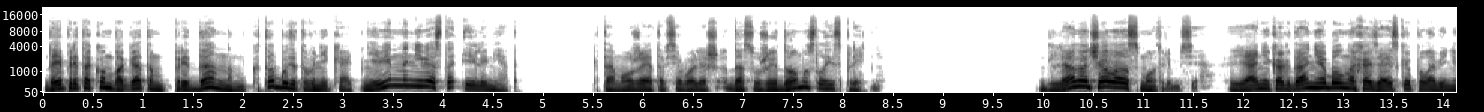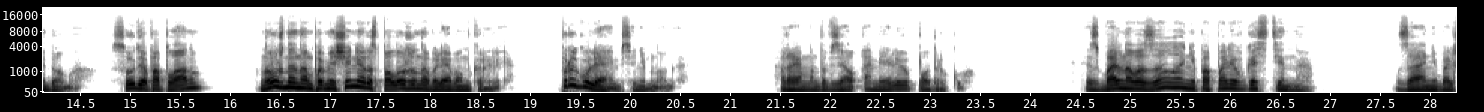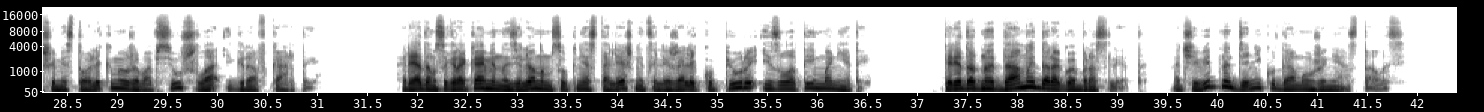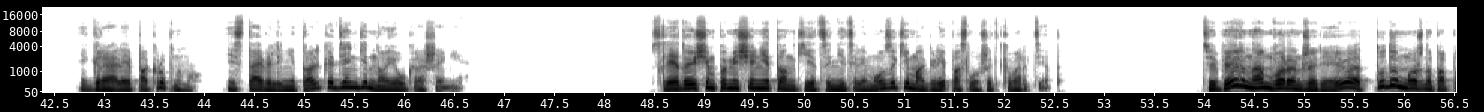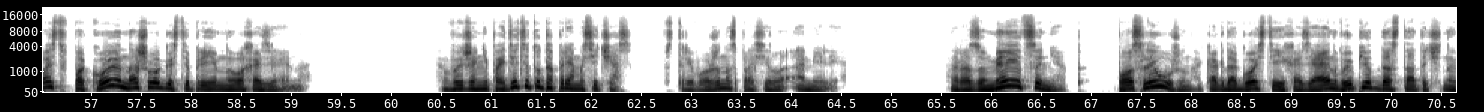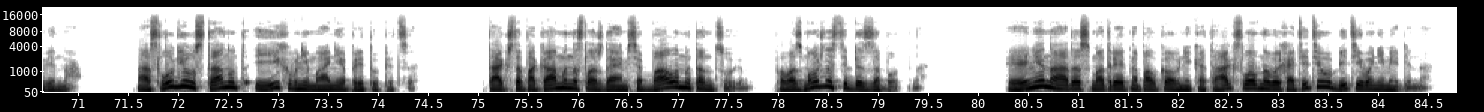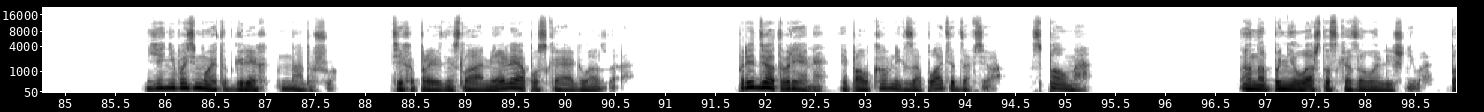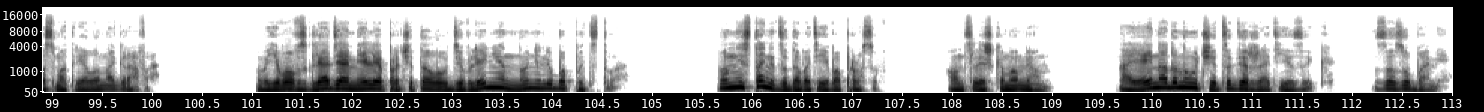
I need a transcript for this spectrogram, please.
Да и при таком богатом приданном кто будет вникать, невинна невеста или нет? К тому же это всего лишь досужие домыслы и сплетни. «Для начала осмотримся. Я никогда не был на хозяйской половине дома. Судя по плану, нужное нам помещение расположено в левом крыле. Прогуляемся немного». Рэймонд взял Амелию под руку. Из бального зала они попали в гостиную. За небольшими столиками уже вовсю шла игра в карты. Рядом с игроками на зеленом сукне столешницы лежали купюры и золотые монеты. Перед одной дамой дорогой браслет. Очевидно, денег у дамы уже не осталось. Играли по-крупному и ставили не только деньги, но и украшения. В следующем помещении тонкие ценители музыки могли послушать квартет. «Теперь нам в оранжерею, оттуда можно попасть в покое нашего гостеприимного хозяина», «Вы же не пойдете туда прямо сейчас?» — встревоженно спросила Амелия. «Разумеется, нет. После ужина, когда гости и хозяин выпьют достаточно вина. А слуги устанут, и их внимание притупится. Так что пока мы наслаждаемся балом и танцуем, по возможности беззаботно. И не надо смотреть на полковника так, словно вы хотите убить его немедленно. Я не возьму этот грех на душу. — тихо произнесла Амелия, опуская глаза. «Придет время, и полковник заплатит за все. Сполна». Она поняла, что сказала лишнего, посмотрела на графа. В его взгляде Амелия прочитала удивление, но не любопытство. Он не станет задавать ей вопросов. Он слишком умен. А ей надо научиться держать язык за зубами.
